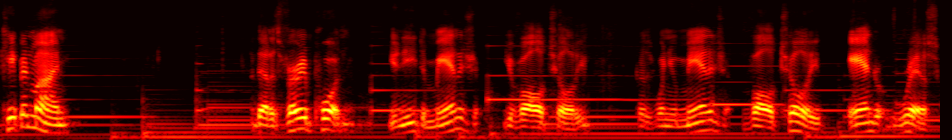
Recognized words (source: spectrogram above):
keep in mind that it's very important. You need to manage your volatility because when you manage volatility and risk,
